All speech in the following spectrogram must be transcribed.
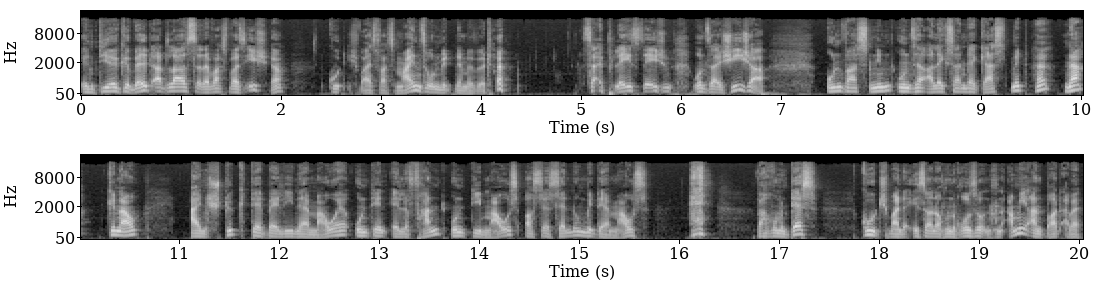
ein Dirke Weltatlas oder was weiß ich, ja. Gut, ich weiß, was mein Sohn mitnehmen wird. sei Playstation und sei Shisha. Und was nimmt unser Alexander Gast mit? Hä? Na, genau. Ein Stück der Berliner Mauer und den Elefant und die Maus aus der Sendung mit der Maus. Hä? Warum das? Gut, ich meine, da ist auch noch ein Russe und ein Ami an Bord, aber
